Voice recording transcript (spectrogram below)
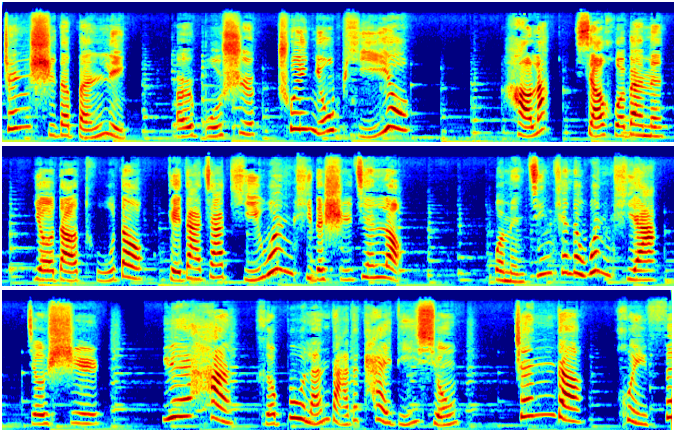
真实的本领，而不是吹牛皮哟。好了，小伙伴们，又到土豆给大家提问题的时间了。我们今天的问题啊，就是约翰和布兰达的泰迪熊真的会飞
